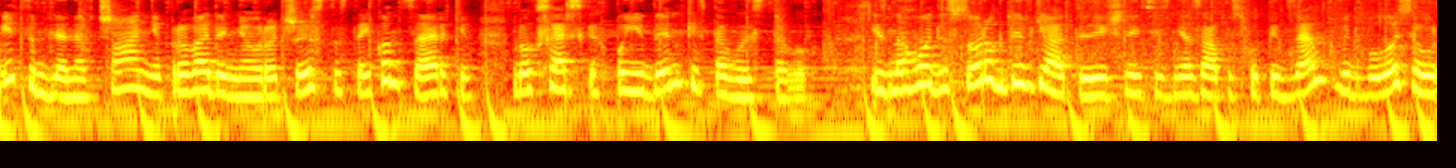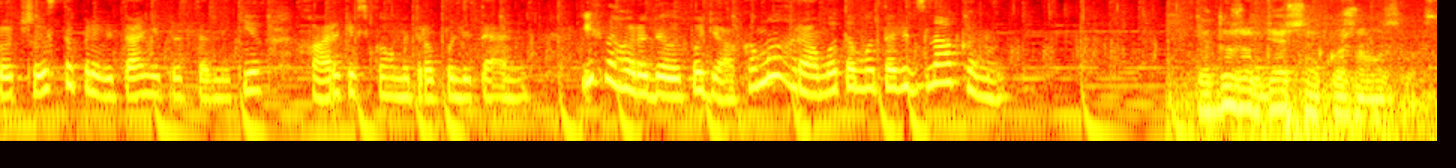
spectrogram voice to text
місцем для навчання, проведення урочистостей, концертів, боксерських поєдинків та виставок. Із нагоди 49-ї річниці з дня запуску підземк відбулося урочисте привітання представників харківського метрополітену. Їх нагородили подяками, грамотами та відзнаками. Я дуже вдячний кожному з вас.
